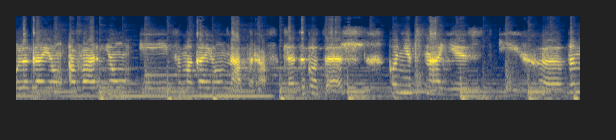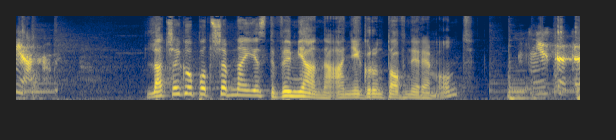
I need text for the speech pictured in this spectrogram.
ulegają awariom i wymagają napraw. Dlatego też konieczna jest ich e, wymiana. Dlaczego potrzebna jest wymiana, a nie gruntowny remont? Niestety,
